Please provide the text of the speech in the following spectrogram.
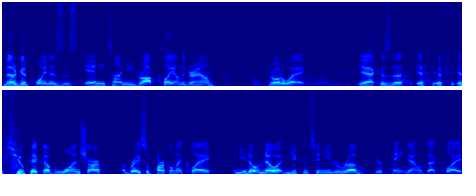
Another good point is, is anytime you drop clay on the ground, throw it away. Yeah, because the if, if you pick up one sharp abrasive particle on that clay and you don't know it and you continue to rub your paint down with that clay,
